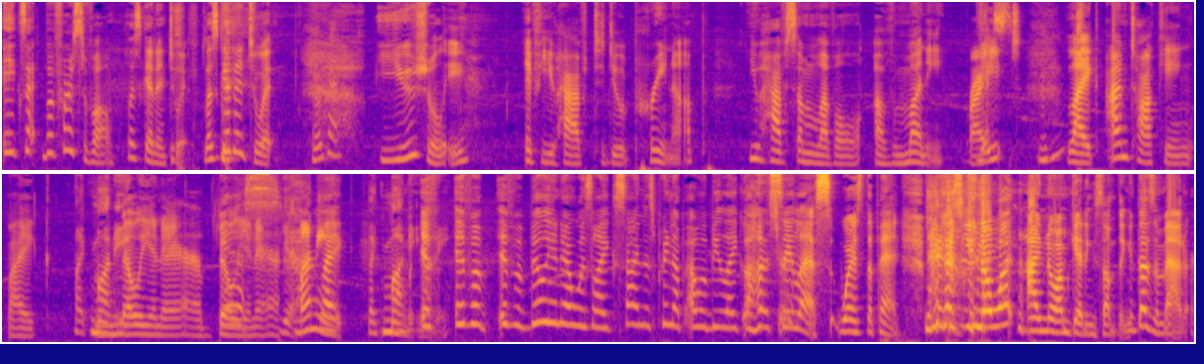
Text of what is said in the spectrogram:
exact. But first of all, let's get into it. Let's get into it. Okay. Usually, if you have to do a prenup, you have some level of money, right? Yes. Mm-hmm. Like I'm talking like Like money. millionaire, billionaire, Yeah. Money. Like Like money. if money. if a if a billionaire was like sign this prenup, I would be like, uh, say less. Where's the pen? Because you know what? I know I'm getting something. It doesn't matter.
